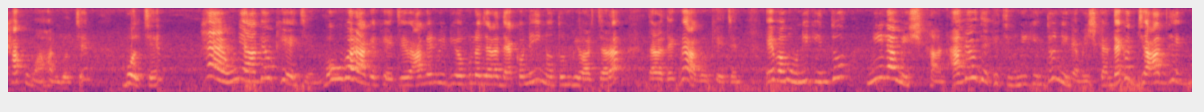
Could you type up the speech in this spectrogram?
ঠাকুমা হন বলছেন। বলছেন হ্যাঁ উনি আগেও খেয়েছেন, বহুবার আগে খেয়েছে। আগের ভিডিওগুলো যারা দেখোনি, নতুন ভিউয়ার যারা, তারা দেখবে আগেও খেয়েছেন। এবং উনি কিন্তু নিরামিষ খান। আগেও দেখেছি উনি কিন্তু নিরামিষ খান। দেখো, যা দেখব,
